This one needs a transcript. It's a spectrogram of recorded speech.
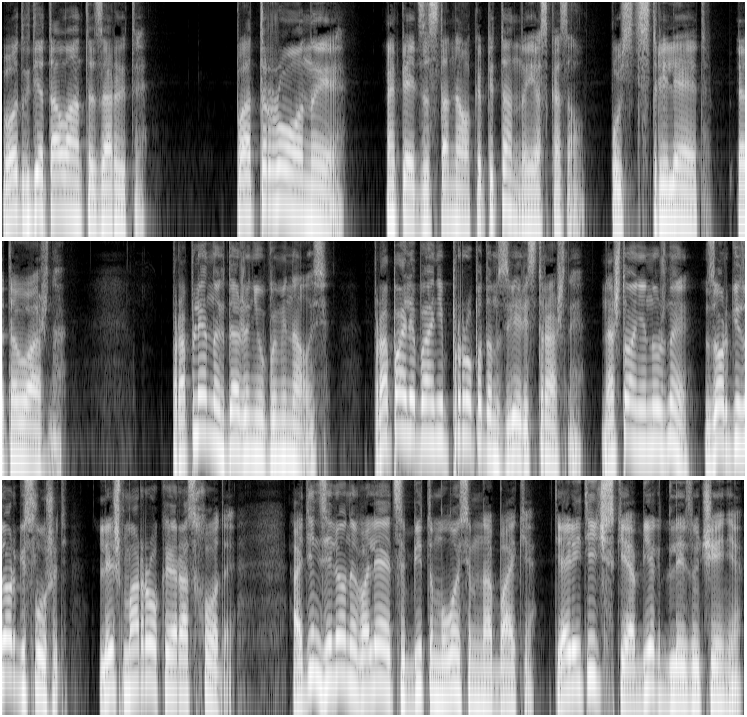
Вот где таланты зарыты. «Патроны!» — опять застонал капитан, но я сказал. «Пусть стреляет, это важно». Про пленных даже не упоминалось. Пропали бы они пропадом, звери страшные. На что они нужны? Зорги-зорги слушать. Лишь морока и расходы. Один зеленый валяется битым лосем на баке. Теоретический объект для изучения.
